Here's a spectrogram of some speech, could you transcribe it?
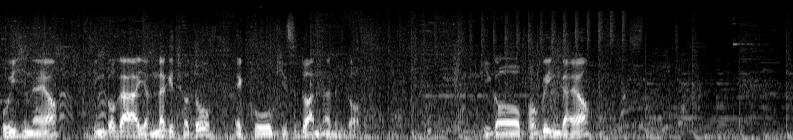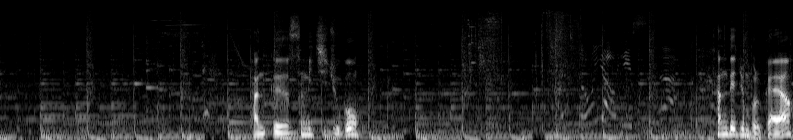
보이시나요? 빙거가 연나게 쳐도 에코 기수도 안 나는 거. 이거 버그인가요? 방크 스미치 주고 상대 좀 볼까요?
